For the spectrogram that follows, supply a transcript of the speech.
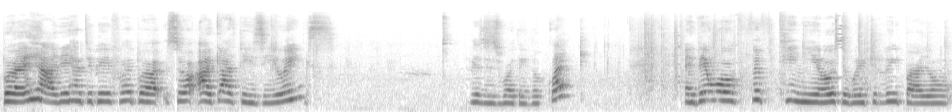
But yeah, I didn't have to pay for it. But so I got these earrings. This is what they look like. And they were 15 euros originally, but I don't,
